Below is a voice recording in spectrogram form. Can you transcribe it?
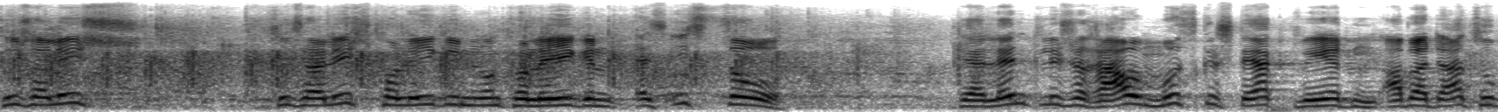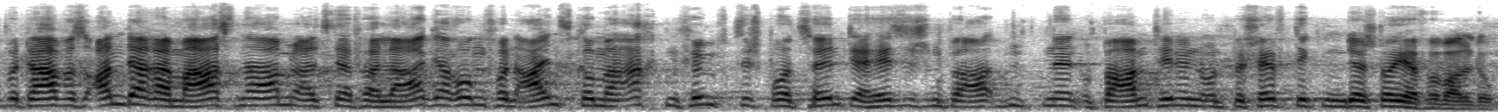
Sicherlich, sicherlich, Kolleginnen und Kollegen, es ist so, der ländliche Raum muss gestärkt werden, aber dazu bedarf es anderer Maßnahmen als der Verlagerung von 1,58% der hessischen Beamtinnen und Beschäftigten in der Steuerverwaltung.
